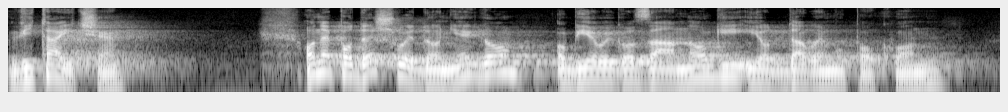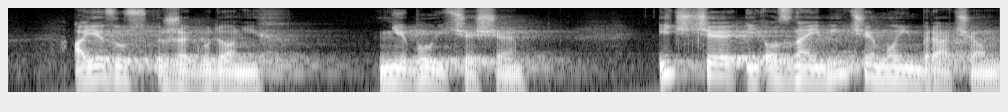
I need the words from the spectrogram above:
Witajcie. One podeszły do niego, objęły go za nogi i oddały mu pokłon. A Jezus rzekł do nich: Nie bójcie się. Idźcie i oznajmijcie moim braciom,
